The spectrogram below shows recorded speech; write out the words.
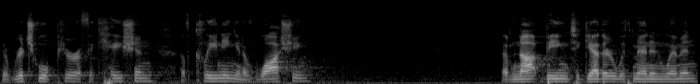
the ritual purification of cleaning and of washing, of not being together with men and women.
